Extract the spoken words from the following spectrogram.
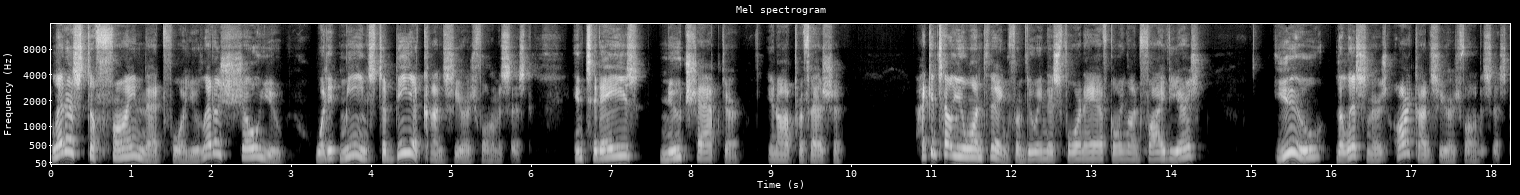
Let us define that for you. Let us show you what it means to be a concierge pharmacist in today's new chapter in our profession. I can tell you one thing from doing this four and a half, going on five years. You, the listeners, are concierge pharmacists.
